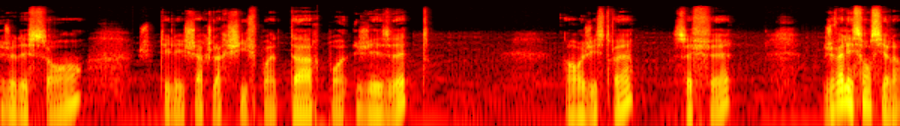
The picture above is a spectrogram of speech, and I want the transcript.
Je descends. Je télécharge l'archive .tar.gz. Enregistrer. C'est fait. Je vais à l'essentiel. Hein.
